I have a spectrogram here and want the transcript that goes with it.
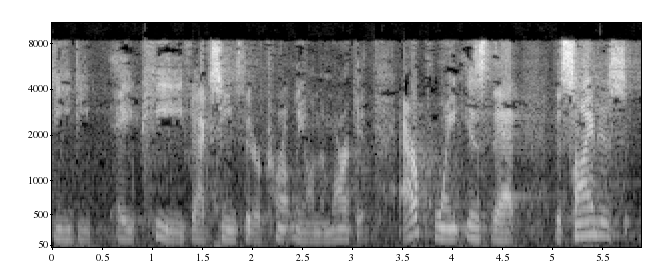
DTaP vaccines that are currently on the market. Our point is that the scientists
